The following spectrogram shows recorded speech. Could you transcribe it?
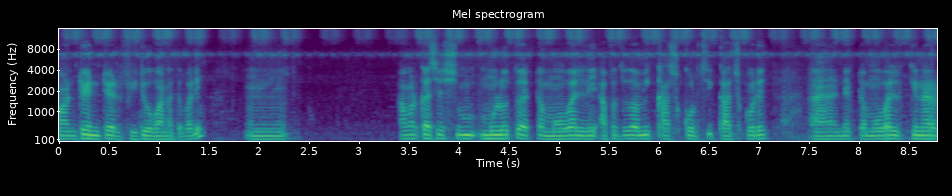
কন্টেন্টের ভিডিও বানাতে পারি। আমার কাছে মূলত একটা মোবাইল নেই। আপাতত আমি কাজ করছি, কাজ করে অ্যান্ড একটা মোবাইল কেনার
